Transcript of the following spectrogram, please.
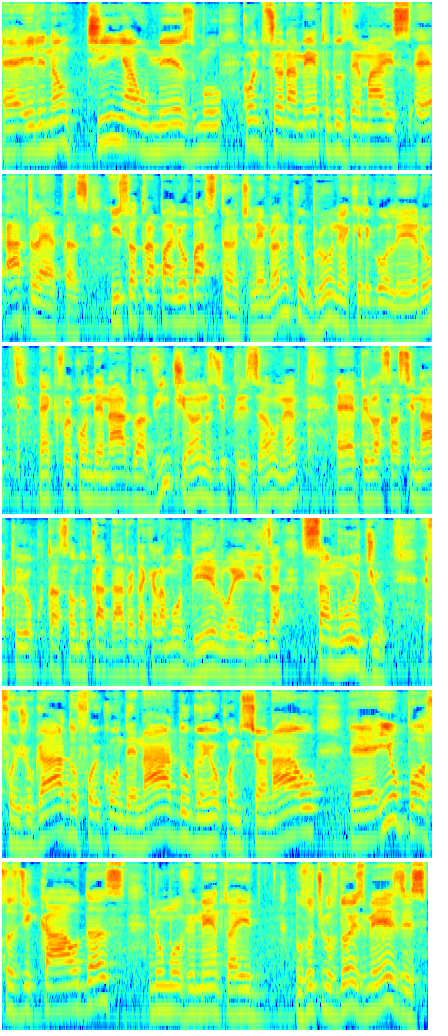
é, ele não tinha o mesmo condicionamento dos demais é, atletas. Isso atrapalhou bastante. Lembrando que o Bruno é aquele goleiro né, que foi condenado a 20 anos de prisão né, é, pelo assassinato e ocultação do cadáver daquela modelo, a Elisa Samúdio. É, foi julgado, foi condenado, ganhou condicional. É, e o Poços de Caldas, no movimento aí nos últimos dois meses,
